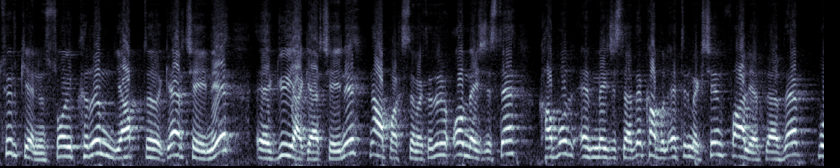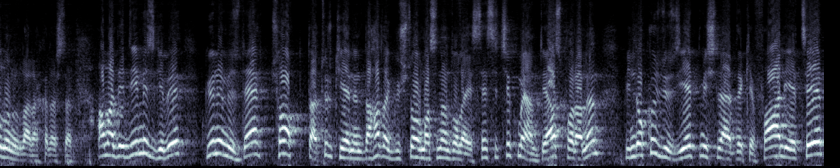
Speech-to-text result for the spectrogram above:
Türkiye'nin soykırım yaptığı gerçeğini e, güya gerçeğini ne yapmak istemektedir? O mecliste kabul e, meclislerde kabul ettirmek için faaliyetlerde bulunurlar arkadaşlar. Ama dediğimiz gibi günümüzde çok da Türkiye'nin daha da güçlü olmasından dolayı sesi çıkmayan diasporanın 1970'lerdeki faaliyeti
